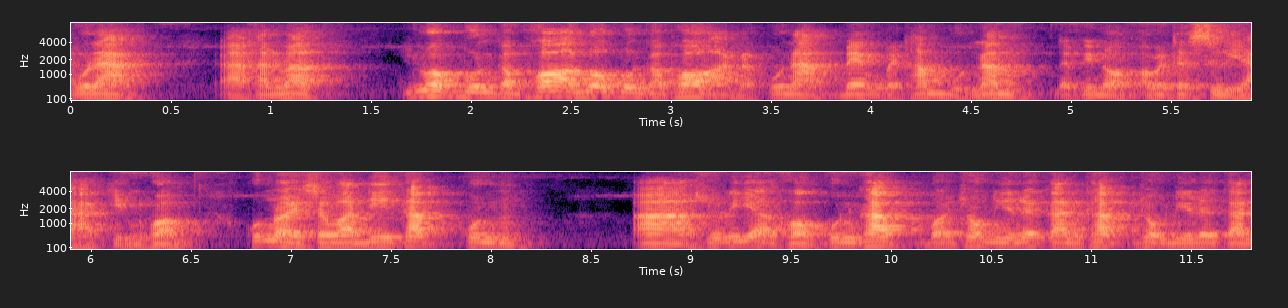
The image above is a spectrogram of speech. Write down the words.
ปูนาคอ่าคันว่าร่วมบุญกับพ่อร่วมบุญกับพ่ออันนะปูนาคแบ่งไปทำบุญน้ำนะพี่น้องเอาไปจะซื้อยากินพร้อม คุณหน่อยสวัสดีครับ คุณอ่าสุริยะขอบคุณครับบอโชคดีด้วยกันครับโชคดีด้วยกัน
